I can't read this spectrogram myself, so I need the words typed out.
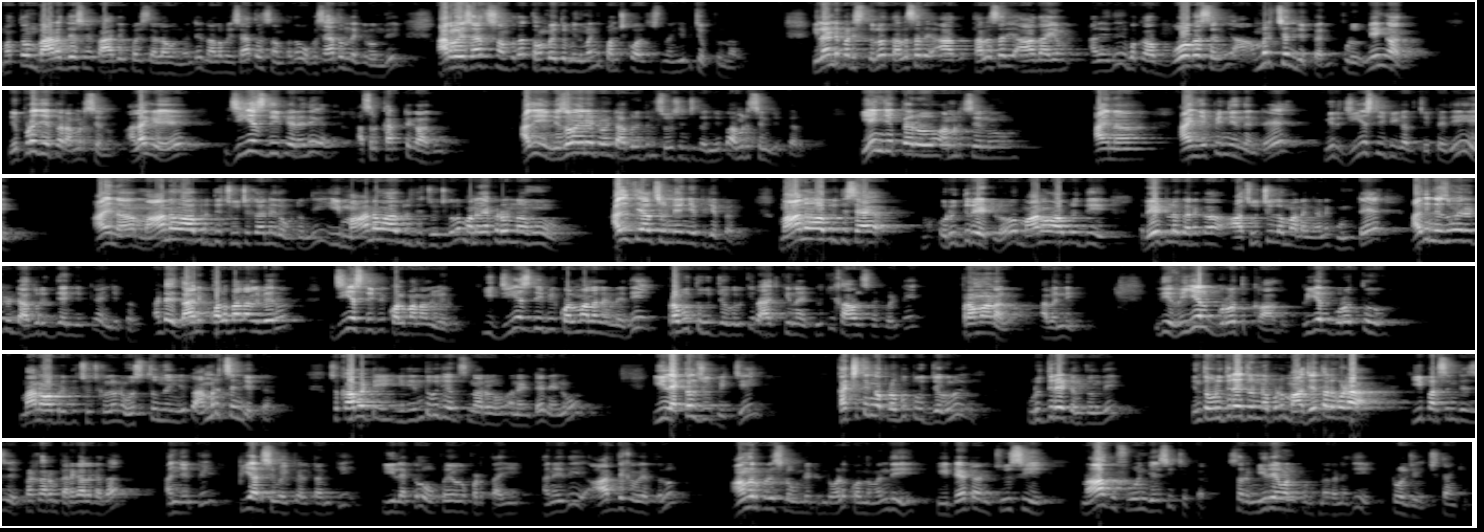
మొత్తం భారతదేశం యొక్క ఆర్థిక పరిస్థితి ఎలా ఉందంటే నలభై శాతం సంపద ఒక శాతం దగ్గర ఉంది. అరవై శాతం సంపద తొంభై తొమ్మిది మంది పంచుకోవాల్సి వస్తుందని చెప్పి చెప్తున్నారు. ఇలాంటి పరిస్థితుల్లో తలసరి ఆ- తలసరి ఆదాయం అనేది ఒక బోగస్ అని అమర్చని చెప్పారు. ఇప్పుడు నేను కాదు. ఎప్పుడో చెప్పారు అమర్చను అలాగే జిఎస్డిపి అనేది అసలు కరెక్ట్ కాదు. అది నిజమైనటువంటి అభివృద్ధిని సూచించదని చెప్పి అమృత్ సేన్ చెప్పారు. ఏం చెప్పారు అమృత్ సేను ఆయన ఆయన చెప్పింది ఏంటంటే మీరు జిఎస్డిపి కదా చెప్పేది ఆయన మానవాభివృద్ధి సూచిక అనేది ఒకటి ఉంది. ఈ మానవాభివృద్ధి సూచికలో మనం ఎక్కడ ఉన్నాము? అది తేల్చి ఉంది అని చెప్పి చెప్పారు మానవాభివృద్ధి శా వృద్ధి రేట్లో మానవాభివృద్ధి రేట్లో కనుక ఆ సూచీలో మనం కనుక ఉంటే అది నిజమైనటువంటి అభివృద్ధి అని చెప్పి ఆయన చెప్పారు. అంటే దానికి కొలమానాలు వేరు జిఎస్డిపి కొలమానాలు వేరు. ఈ జిఎస్డిపి కొలమానాలు అనేది ప్రభుత్వ ఉద్యోగులకి రాజకీయ నాయకులకి కావాల్సినటువంటి ప్రమాణాలు అవన్నీ. ఇది రియల్ గ్రోత్ కాదు. రియల్ గ్రోత్ మానవాభివృద్ధి సూచికలోనే వస్తుందని చెప్పి అమృత్ సేన్ చెప్పారు. సో కాబట్టి ఇది ఎందుకు చెప్తున్నారు అని అంటే నేను ఈ లెక్కలు చూపించి ఖచ్చితంగా ప్రభుత్వ ఉద్యోగులు వృద్ధి రేటు ఎంత ఉంది? ఇంత వృద్ధి రేటు ఉన్నప్పుడు మా జీతాలు కూడా ఈ పర్సంటేజ్ ప్రకారం పెరగాలి కదా అని చెప్పి పిఆర్సీ వైపు వెళ్ళటానికి ఈ లెక్కలు ఉపయోగపడతాయి అనేది ఆర్థికవేత్తలు ఆంధ్రప్రదేశ్లో ఉండేటువంటి వాళ్ళు కొంతమంది ఈ డేటాను చూసి నాకు ఫోన్ చేసి చెప్పారు. సరే మీరేమనుకుంటున్నారు అనేది ట్రోల్ చేయొచ్చు. Thank you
